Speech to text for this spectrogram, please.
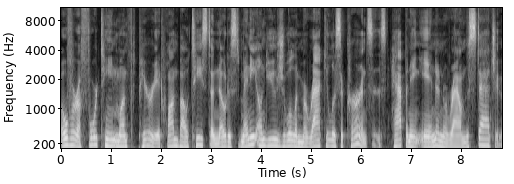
Over a 14 month period, Juan Bautista noticed many unusual and miraculous occurrences happening in and around the statue.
